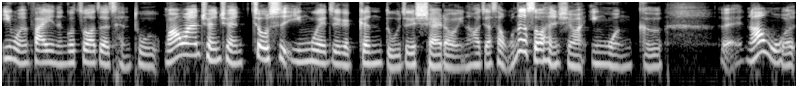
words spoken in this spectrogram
英文发音能够做到这个程度，完完全全就是因为这个跟读这个 shadowing，然后加上我那个时候很喜欢英文歌，对，然后我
